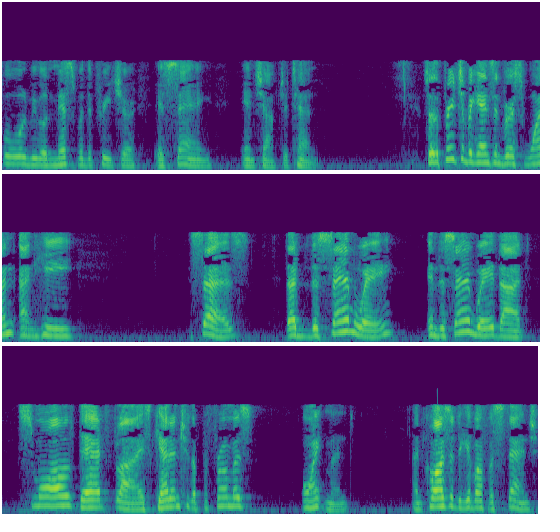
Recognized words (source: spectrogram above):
fool, we will miss what the preacher is saying in chapter 10. So the preacher begins in verse 1, and he says that the same way, in the same way that small dead flies get into the perfumer's ointment and cause it to give off a stench,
